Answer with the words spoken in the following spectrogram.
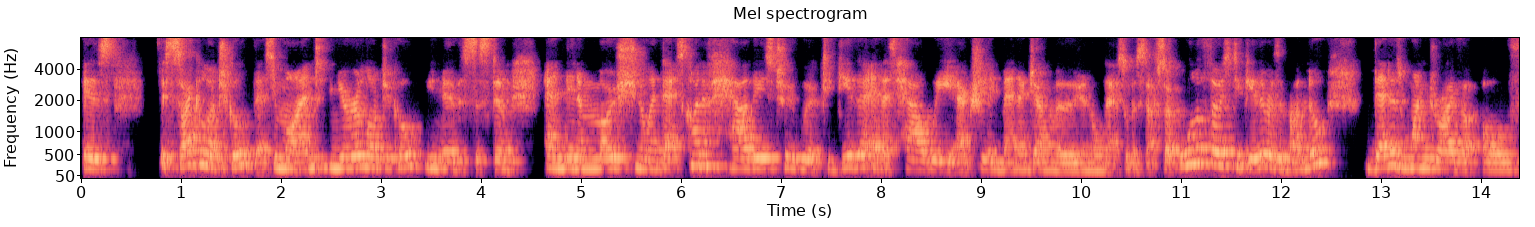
is it's psychological, that's your mind, neurological, your nervous system, and then emotional. And that's kind of how these two work together. And it's how we actually manage our mood and all that sort of stuff. So, all of those together as a bundle, that is one driver of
